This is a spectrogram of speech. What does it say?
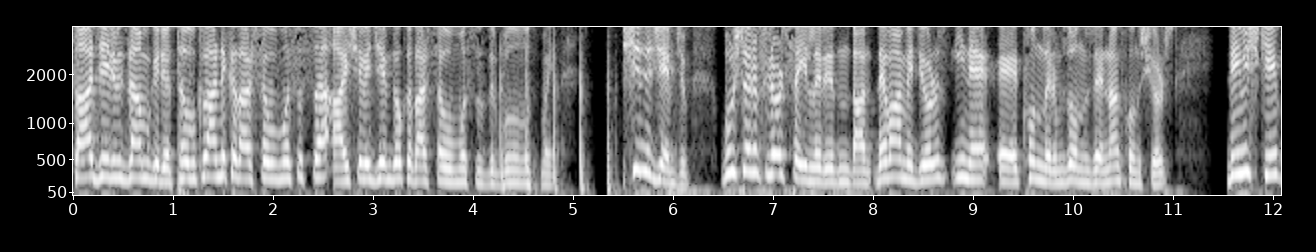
Sadece elimizden bu geliyor. Tavuklar ne kadar savunmasızsa Ayşe ve Cem de o kadar savunmasızdır. Bunu unutmayın. Şimdi Cem'cim burçların flört sayılarından devam ediyoruz. Yine e, konularımızı onun üzerinden konuşuyoruz. Demiş ki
